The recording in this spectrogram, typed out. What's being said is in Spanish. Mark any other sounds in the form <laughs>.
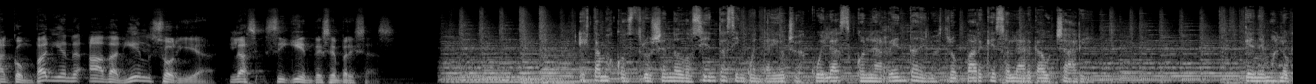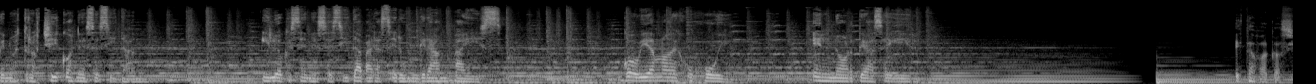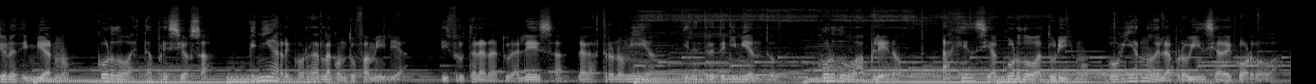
Acompañan a Daniel Soria las siguientes empresas. Estamos construyendo 258 escuelas con la renta de nuestro Parque Solar Gauchari. Tenemos lo que nuestros chicos necesitan y lo que se necesita para ser un gran país. Gobierno de Jujuy. El norte a seguir. Estas vacaciones de invierno, Córdoba está preciosa. Vení a recorrerla con tu familia. Disfruta la naturaleza, la gastronomía y el entretenimiento. Córdoba pleno. Agencia Córdoba Turismo. Gobierno de la provincia de Córdoba.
